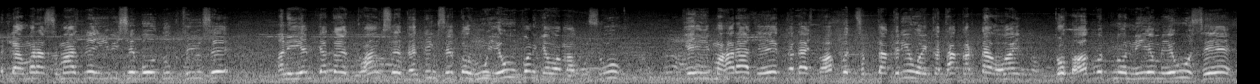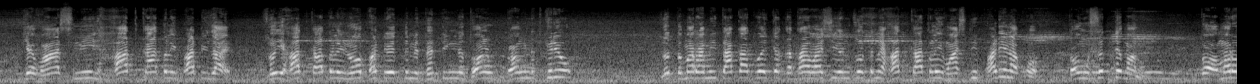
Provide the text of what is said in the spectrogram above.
એટલે અમારા સમાજને એ વિશે બહુ દુઃખ થયું છે. અને એમ કહેતા ધ્વાંગ છે, ધતિંગ છે, તો હું એવું પણ કહેવા માગું છું કે એ મહારાજે કદાચ ભાગવત સપ્તાહ કરી હોય, કથા કરતા હોય, તો ભાગવતનો નિયમ એવું છે કે વાંસની હાથ કાતળી ફાટી જાય. જો એ હાથ કાતળી ન ફાટે તમે ધતિંગને ભંગ નથી કર્યું? જો તમારામાં તાકાત હોય કે કથા વાંચી અને જો તમે હાથ કાતળી વાંચની ફાડી નાખો, તો હું સત્ય માનું. તો અમારો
